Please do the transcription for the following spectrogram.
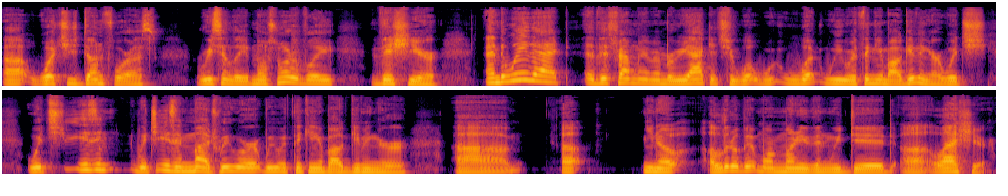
uh what she's done for us recently, most notably this year. And the way that this family member reacted to what we, what we were thinking about giving her, which which isn't which isn't much. We were we were thinking about giving her, uh, uh, you know, a little bit more money than we did uh, last year.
